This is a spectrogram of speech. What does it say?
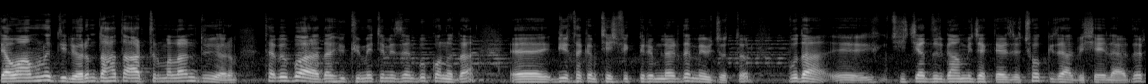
devamını diliyorum. Daha da artırmalarını diliyorum. Tabii bu arada hükümetimizin bu konuda e, bir takım teşvik birimleri de mevcuttur. Bu da e, hiç yadırganmayacak derecede çok güzel bir şeylerdir.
